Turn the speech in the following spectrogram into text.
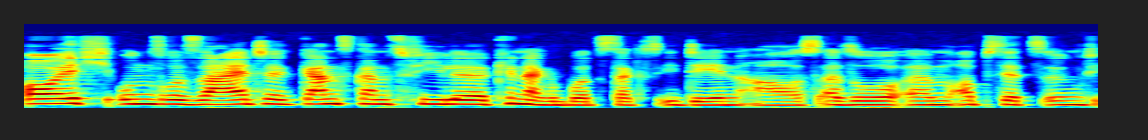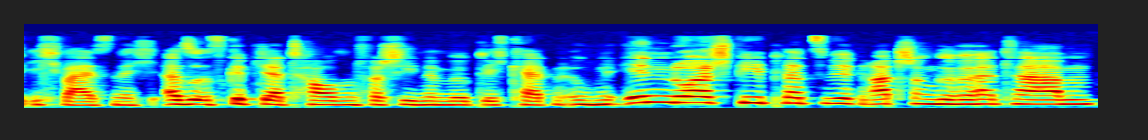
euch unsere Seite ganz, ganz viele Kindergeburtstagsideen aus. Also ähm, ob es jetzt irgendwie, ich weiß nicht. Also es gibt ja tausend verschiedene Möglichkeiten. Irgendein Indoor-Spielplatz, wie wir gerade schon gehört haben,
